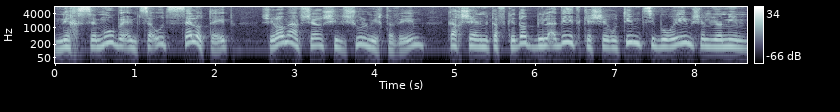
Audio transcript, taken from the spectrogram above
נחסמו באמצעות סלוטייפ שלא מאפשר שלשול מכתבים, כך שהן מתפקדות בלעדית כשירותים ציבוריים של יונים.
